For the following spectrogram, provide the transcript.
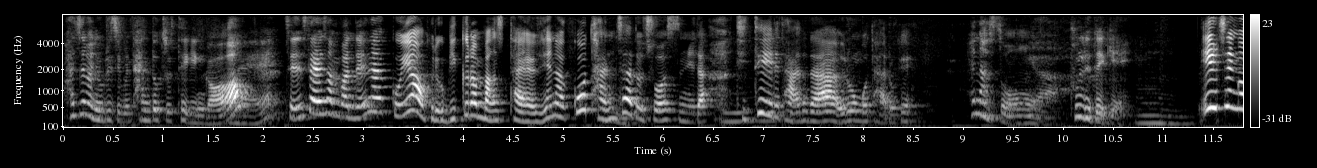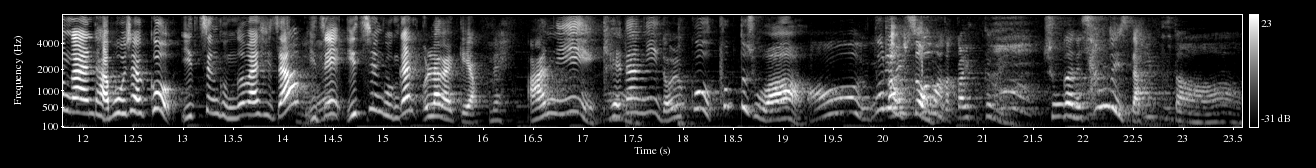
하지만 우리 집은 단독주택인 거 네. 젠스타일 선반도 해놨고요. 그리고 미끄럼 방 스타일 해놨고 단차도 주었습니다. 음. 디테일이 다르다 이런 거다 이렇게 해놨어. 이야. 분리되게. 음. 1층 공간 다 보셨고 2층 궁금하시죠? 네. 이제 2층 공간 올라갈게요. 네. 아니 계단이 넓고 폭도 좋아. 아 여기 없어. 깔끔하다 깔끔해. 중간에 창도 있어. 이쁘다.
